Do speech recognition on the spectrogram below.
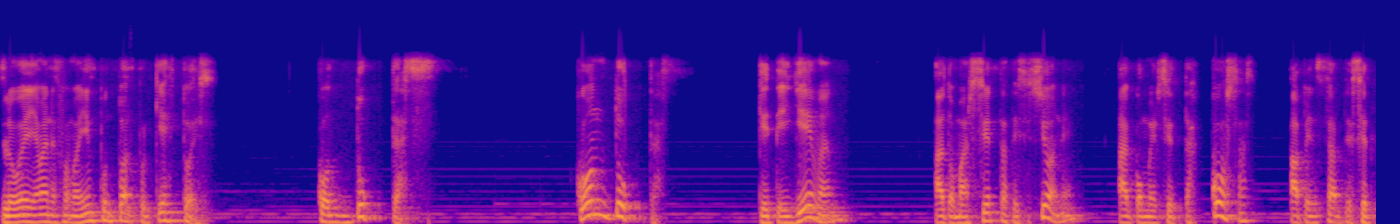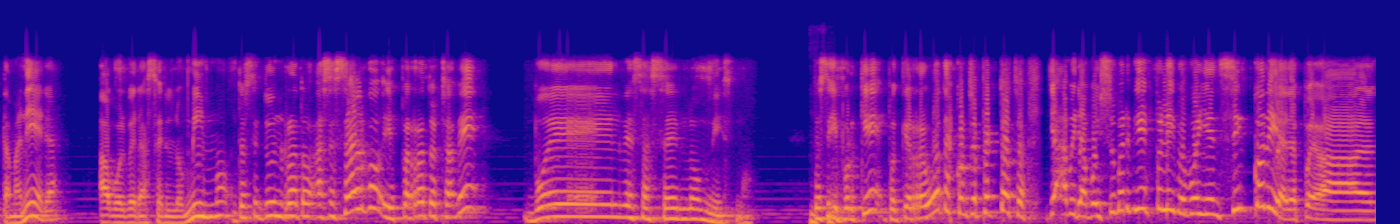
lo voy a llamar de forma bien puntual, porque esto es conductas, conductas que te llevan a tomar ciertas decisiones a comer ciertas cosas, a pensar de cierta manera, a volver a hacer lo mismo. Entonces tú un rato haces algo y después rato otra vez vuelves a hacer lo mismo. Entonces, ¿y por qué? Porque rebotas con respecto a esto. Ya, mira, voy súper bien, Felipe, voy en cinco días, después a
